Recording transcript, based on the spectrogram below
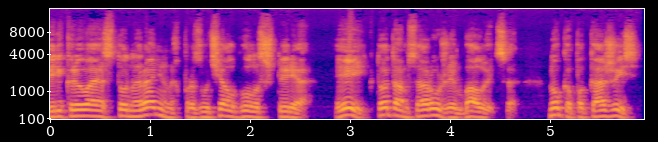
Перекрывая стоны раненых, прозвучал голос штыря. «Эй, кто там с оружием балуется? Ну-ка, покажись!»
